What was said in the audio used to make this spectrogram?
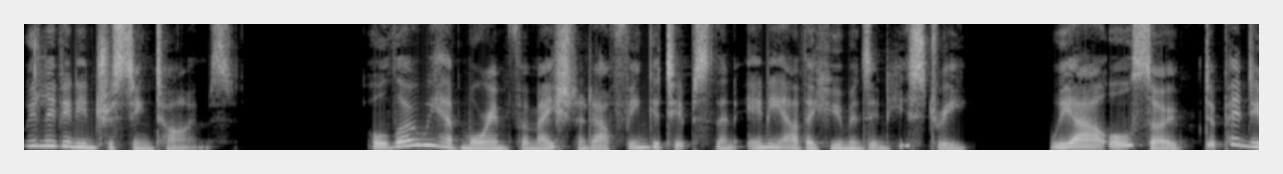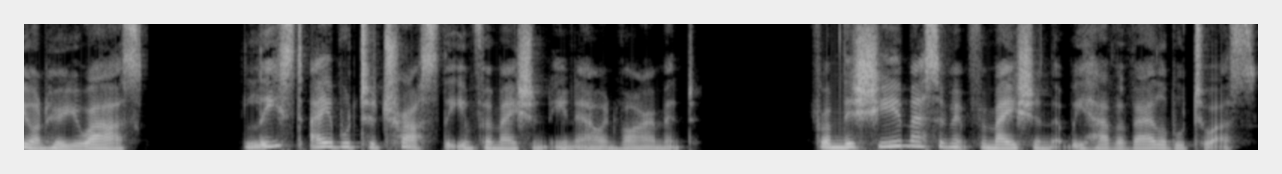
We live in interesting times. Although we have more information at our fingertips than any other humans in history, we are also, depending on who you ask, least able to trust the information in our environment. From the sheer mass of information that we have available to us,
